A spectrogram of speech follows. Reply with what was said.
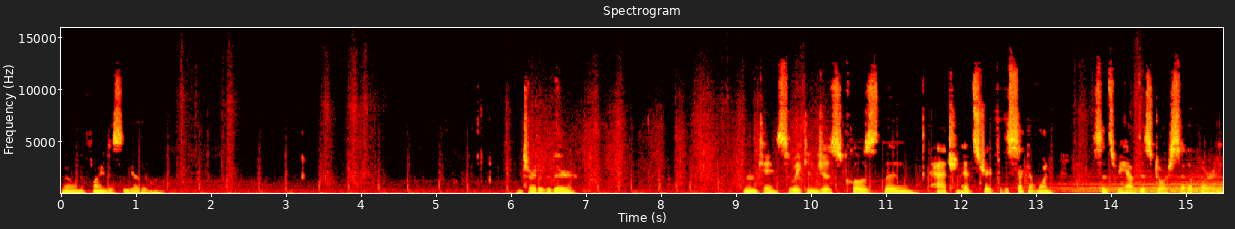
I want to find us the other one. It's right over there. Okay, so we can just close the hatch and head straight for the second one, since we have this door set up already.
